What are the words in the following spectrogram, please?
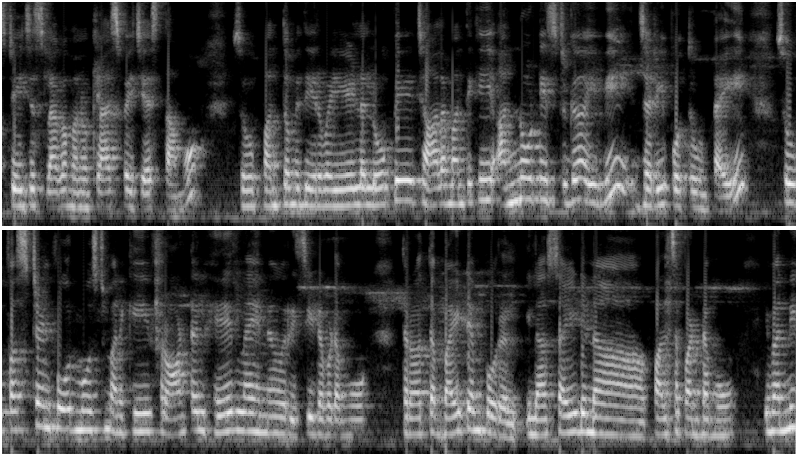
స్టేజెస్ లాగా మనం క్లాసిఫై చేస్తాము. సో పంతొమ్మిది ఇరవై ఏళ్ళ లోపే చాలా మందికి అన్నోటిస్డ్గా ఇవి జరిగిపోతూ ఉంటాయి. సో ఫస్ట్ అండ్ ఫోర్మోస్ట్ మనకి ఫ్రాంటల్ హెయిర్ లైన్ రిసీడ్ అవ్వడము తర్వాత బైటెంపోరల్ ఇలా సైడ్న పలసపడ్డము ఇవన్నీ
